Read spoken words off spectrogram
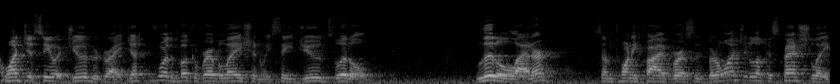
I want you to see what Jude would write. Just before the book of Revelation, we see Jude's little, little letter, some 25 verses, but I want you to look especially,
